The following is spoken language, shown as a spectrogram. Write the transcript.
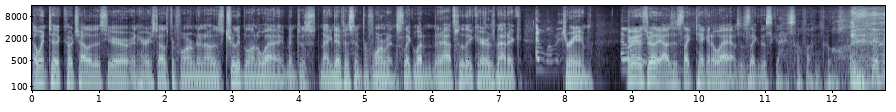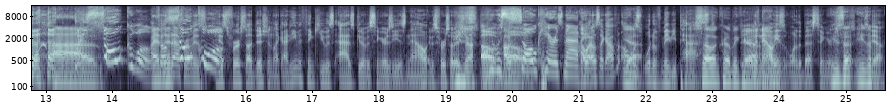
I went to Coachella this year, and Harry Styles performed, and I was truly blown away. I mean, just magnificent performance. Like what an absolutely charismatic I love it. dream. I, mean, it was really, I was just like taken away. I was just like, this guy's so fucking cool. uh, so cool. I felt then- that so from his, cool. his first audition. Like, I didn't even think he was as good of a singer as he is now in his first audition. Oh, he was no. so charismatic. I, I was like, I would- almost would have maybe passed. so incredibly charismatic. but now he's one of the best singers. he's but, a, he's a yeah.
